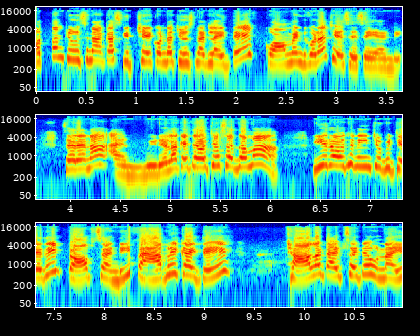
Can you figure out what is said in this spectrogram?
మొత్తం చూసినాక స్కిప్ చేయకుండా చూసినట్లయితే కామెంట్ కూడా చేసేసేయండి. సరేనా? అండ్ వీడియోలోకి అయితే వచ్చేసేద్దామా? ఈ రోజు నేను చూపించేది టాప్స్ అండి. ఫ్యాబ్రిక్ అయితే చాలా టైప్స్ అయితే ఉన్నాయి.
